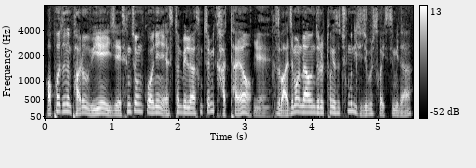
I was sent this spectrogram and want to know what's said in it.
와퍼드는 바로 위에 이제 생존권인 애스턴 빌라와 승점이 같아요. 예. 그래서 마지막 라운드를 통해서 충분히 뒤집을 수가 있습니다.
